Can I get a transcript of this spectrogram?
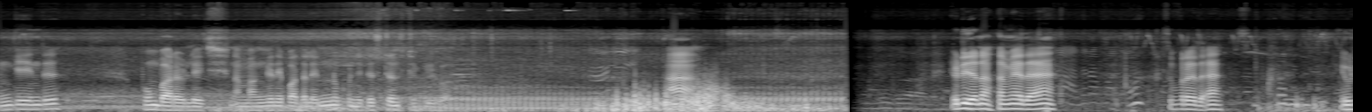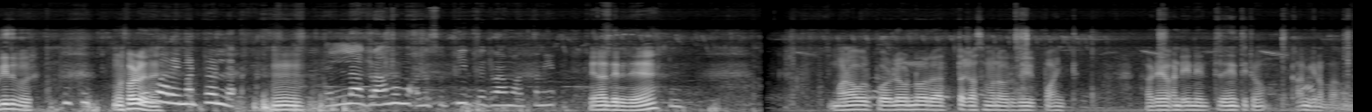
அங்கேருந்து பூம்பாறை வில்லேஜ் நம்ம அங்கேருந்தே பார்த்தால இன்னும் கொஞ்சம் டிஸ்டன்ஸ் வியூவா ஆ. எப்படி தானே செம்மையா இதா சூப்பராக இதா எப்படி இது பாரு? பூம்பாறை மட்டும் இல்லை. ம். எல்லா கிராமமும் அதை சுற்றி இருக்க கிராமம் அத்தனையும். என்ன தெரியுது? மனோவர் பொருள் இன்னொரு அட்டகாசமான ஒரு வியூ பாயிண்ட் அப்படியே வண்டியை நிறுத்தி நிறுத்திட்டோம் காமிக்கிறேன் பாருங்க.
